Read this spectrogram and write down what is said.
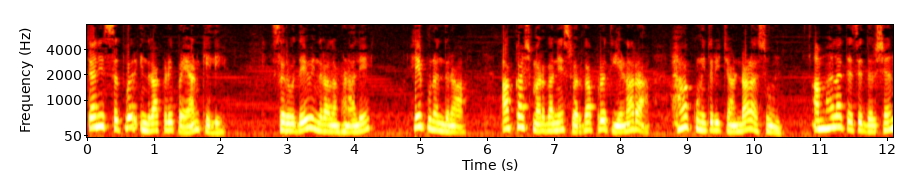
त्याने सत्वर इंद्राकडे प्रयाण केले. सर्व देव इंद्राला म्हणाले हे पुरंदरा आकाश मार्गाने स्वर्गाप्रत येणारा हा कुणीतरी चांडाळ असून आम्हाला त्याचे दर्शन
